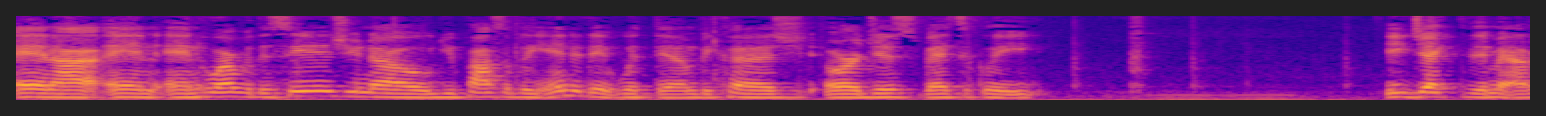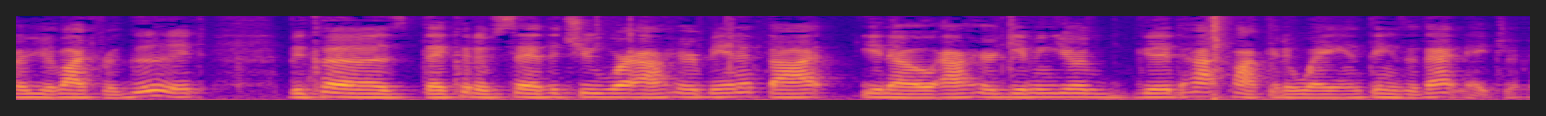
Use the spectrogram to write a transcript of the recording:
And I and and whoever this is, you know, you possibly ended it with them because, or just basically ejected them out of your life for good because they could have said that you were out here being a thought, you know, out here giving your good hot pocket away and things of that nature.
